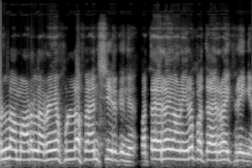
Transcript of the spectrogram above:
ஃபுல்லாக மாடல் நிறைய ஃபுல்லாக ஃபேன்சி இருக்குங்க. பத்தாயிரம் ரூபாய்க்கு வாங்கினீங்கன்னா பத்தாயிரம் ரூபாய்க்கு ஃப்ரீங்க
